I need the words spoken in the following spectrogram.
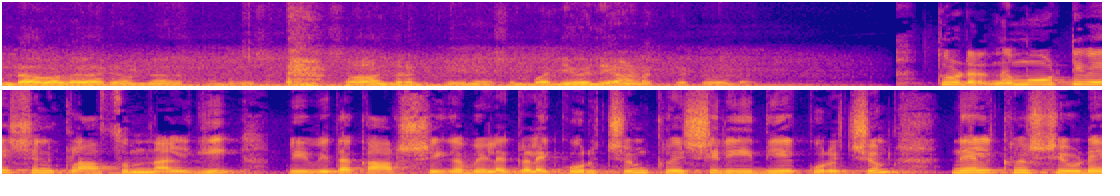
ഉണ്ടാവാനുള്ള കാര്യം പറഞ്ഞാൽ നമുക്ക് സ്വാതന്ത്ര്യം കിട്ടിയതിന് ശേഷം വലിയ വലിയ അണക്കെട്ടുകളുണ്ടായി. തുടർന്ന് മോട്ടിവേഷൻ ക്ലാസും നൽകി. വിവിധ കാർഷിക വിളകളെക്കുറിച്ചും കൃഷിരീതിയെക്കുറിച്ചും നെൽകൃഷിയുടെ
